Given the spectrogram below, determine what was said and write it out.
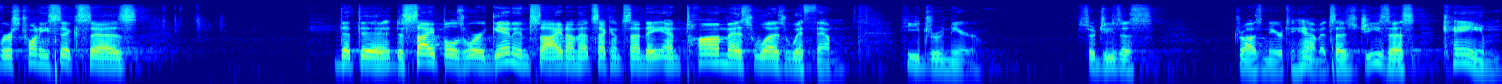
Verse 26 says, that the disciples were again inside on that second Sunday, and Thomas was with them. He drew near. So Jesus draws near to him. It says, Jesus came,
